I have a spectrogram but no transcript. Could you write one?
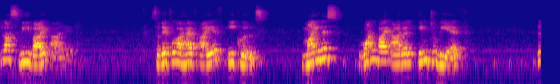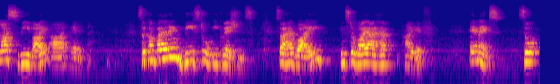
plus V by RL. So therefore I have IF equals minus 1 by RL into VF plus V by RL. So comparing these two equations, so I have Y, instead of Y I have IF, MX. So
